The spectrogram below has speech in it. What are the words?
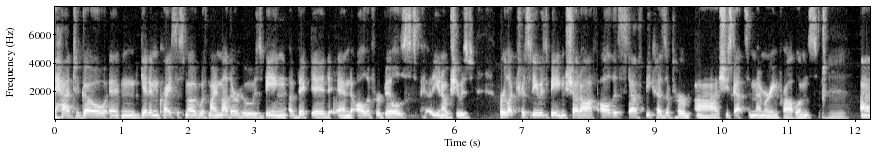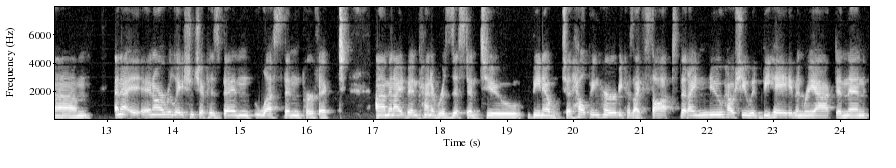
had to go and get in crisis mode with my mother who was being evicted and all of her bills, you know, she was her electricity was being shut off, all this stuff because of her uh, she's got some memory problems. Mhm. Um, and I, and our relationship has been less than perfect. Um, and I'd been kind of resistant to being able to helping her because I thought that I knew how she would behave and react. And then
